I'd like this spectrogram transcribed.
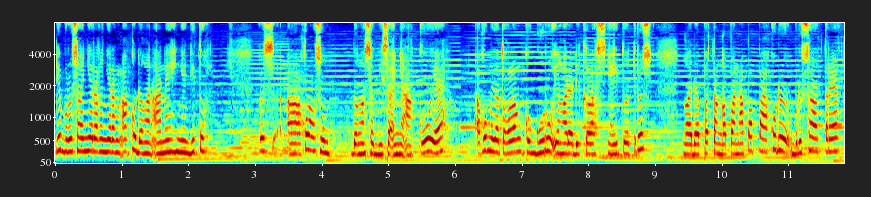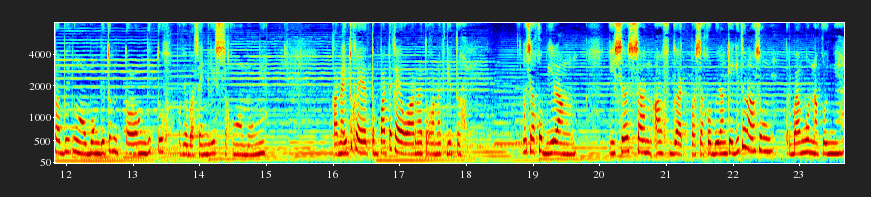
Dia berusaha nyerang-nyerang aku dengan anehnya gitu. Terus uh, aku langsung dengan sebisanya aku ya aku minta tolong ke guru yang ada di kelasnya itu. Terus nggak dapat tanggapan apa apa aku udah berusaha teriak tapi ngomong gitu tolong gitu. Pakai bahasa Inggris aku ngomongnya. Karena itu kayak tempatnya kayak warnet warnet gitu. Terus aku bilang Jesus son of God. Pas aku bilang kayak gitu langsung terbangun akunya.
